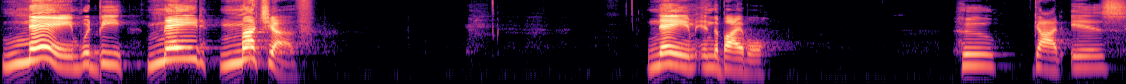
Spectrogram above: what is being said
name would be made much of. Name in the Bible who God is,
